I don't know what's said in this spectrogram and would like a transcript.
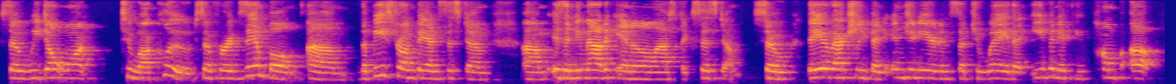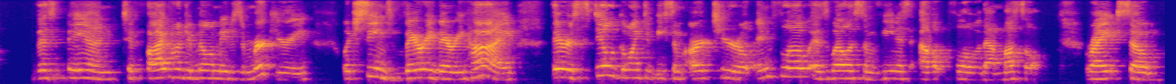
so we don't want to occlude. So for example, um, the B-Strong band system um, is a pneumatic and an elastic system. So they have actually been engineered in such a way that even if you pump up this band to 500 millimeters of mercury, which seems very, very high, there is still going to be some arterial inflow as well as some venous outflow of that muscle, right? So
